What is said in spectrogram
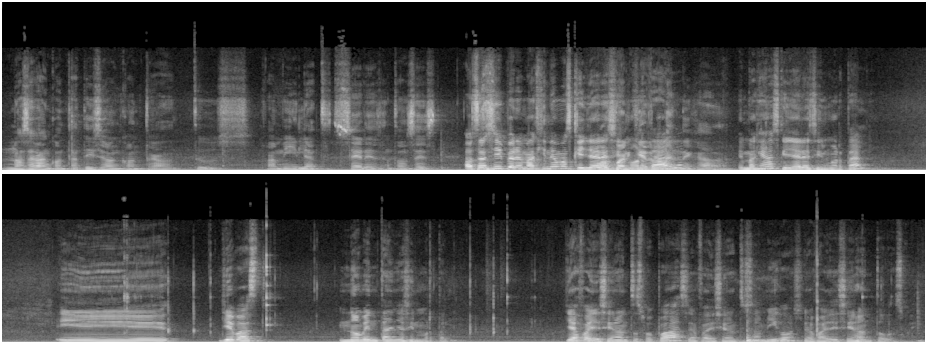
no se van contra ti, se van contra tus familia, tus seres, entonces O sea, sí, pero imaginemos que ya eres cualquier inmortal. pendejada. Imaginas que ya eres inmortal y llevas 90 años inmortal. Ya fallecieron tus papás, ya fallecieron tus amigos, ya fallecieron todos, güey.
